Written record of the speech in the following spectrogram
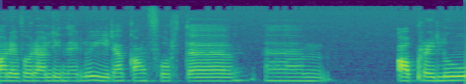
կարևոր է լինելու իր կոմֆորտը ապրելու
